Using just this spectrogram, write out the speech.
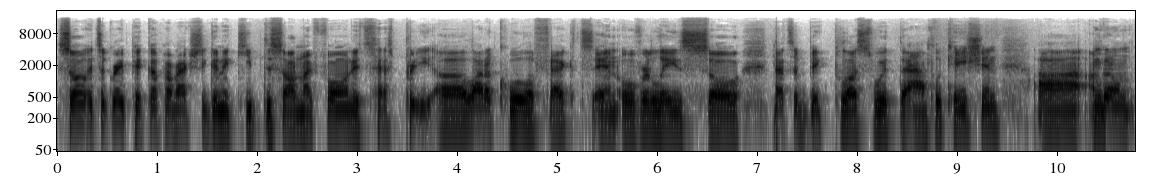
so it's a great pickup. I'm actually going to keep this on my phone. It has pretty uh, a lot of cool effects and overlays, so that's a big plus with the application. Uh, I'm going to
